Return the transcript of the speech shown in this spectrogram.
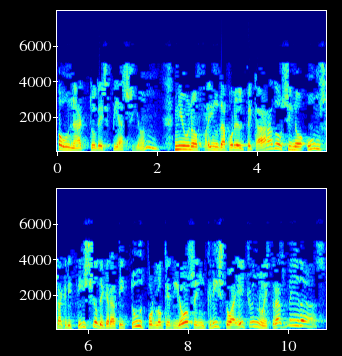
o un acto de expiación, ni una ofrenda por el pecado, sino un sacrificio de gratitud por lo que Dios en Cristo ha hecho en nuestras vidas.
